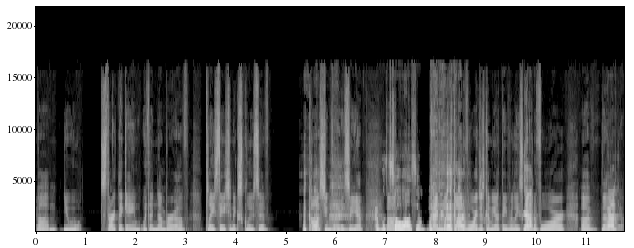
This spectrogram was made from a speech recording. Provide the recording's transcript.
um, you start the game with a number of PlayStation exclusive costumes already. So you have, it was Uh, so awesome and with God of War just coming out, they released Yeah. God of War, uh, the, Yeah.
